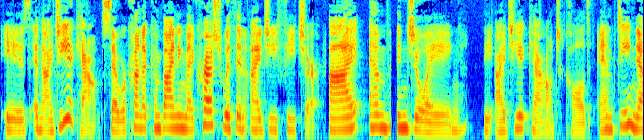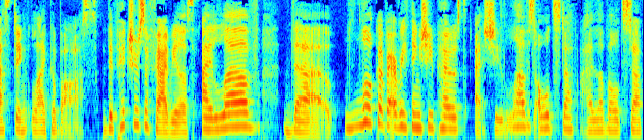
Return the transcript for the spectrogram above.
is an IG account. So we're kind of combining my crush with an IG feature. I am enjoying the IG account called Empty Nesting Like a Boss. The pictures are fabulous. I love the look of everything she posts. Uh, she loves old stuff. I love old stuff.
